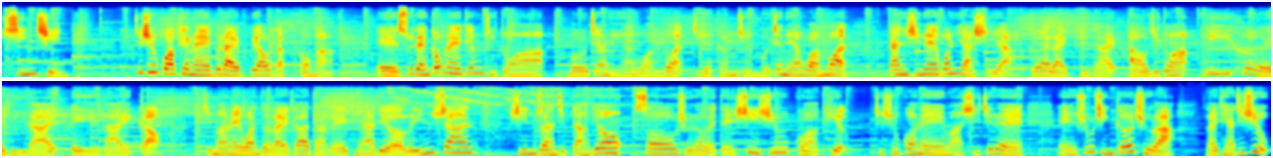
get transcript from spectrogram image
心情。这首歌曲呢要来表达讲啊，诶，虽然讲呢顶一段无遮尔啊圆满，这个感情无遮尔啊圆满，但是呢，阮也是啊，搁爱来期待后一段美好的未来会来到。今晚呢，阮就来甲大家听到林珊新专辑当中所收录的第四首歌曲。这首歌呢嘛是这个诶抒情歌曲啦，来听这首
